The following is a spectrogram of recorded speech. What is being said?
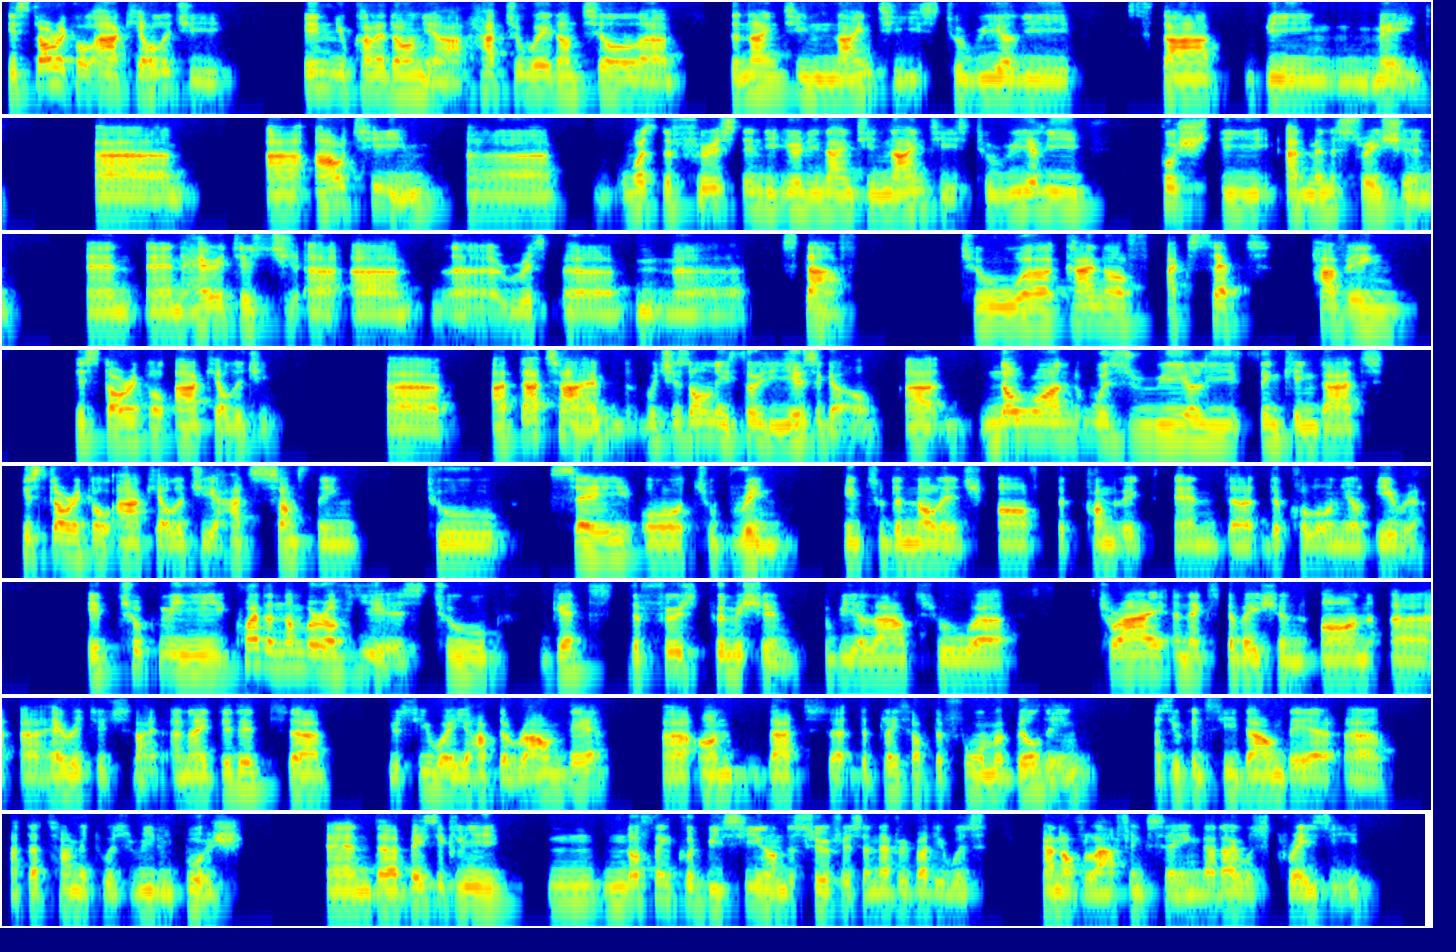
historical archaeology in New Caledonia had to wait until uh, the 1990s to really start being made. Um, uh, our team uh, was the first in the early 1990s to really push the administration and and heritage uh, um, uh, uh, uh, staff to uh, kind of accept having historical archaeology. Uh, at that time, which is only 30 years ago, no one was really thinking that historical archaeology had something to say or to bring into the knowledge of the convict and the, colonial era. It took me quite a number of years to get the first permission to be allowed to uh, try an excavation on a, a, heritage site. And I did it, uh, you see where you have the round there, uh, on that, uh, the place of the former building. As you can see down there, uh, at that time it was really bush. And uh, basically nothing could be seen on the surface and everybody was kind of laughing saying that i was crazy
